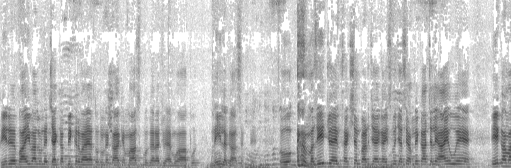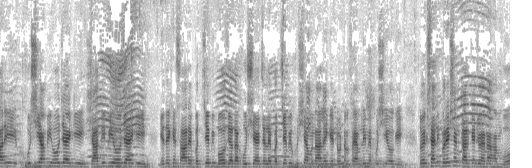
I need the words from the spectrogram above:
फिर भाई वालों ने चेकअप भी करवाया तो उन्होंने कहा कि मास्क वगैरह जो है वो आप नहीं लगा सकते। तो मज़ीद जो है इन्फेक्शन बढ़ जाएगा, इस वजह से हमने कहा, चले आए हुए हैं एक हमारी खुशियाँ भी हो जाएँगी शादी भी हो जाएगी। ये देखें सारे बच्चे भी बहुत ज़्यादा खुश हैं। चले बच्चे भी खुशियाँ मना लेंगे टोटल फैमिली में खुशी होगी। तो एक सेलिब्रेशन करके जो है ना हम वो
